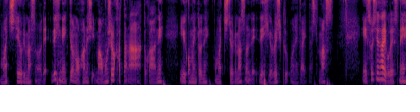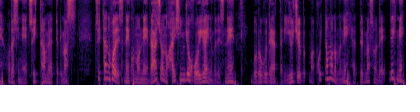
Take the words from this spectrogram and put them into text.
お待ちしておりますので、ぜひね、今日のお話、まあ面白かったなとかね、いうコメントね、お待ちしておりますので、ぜひよろしくお願いいたします。えー、そして最後ですね、私ね、ツイッターもやっております。ツイッターの方はですね、このね、ラジオの配信情報以外にもですね、ブログであったり YouTube、まあこういったものもね、やっておりますので、ぜひね、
